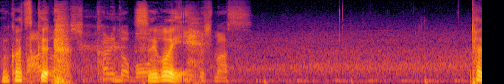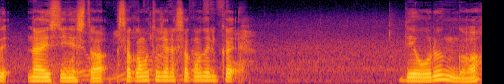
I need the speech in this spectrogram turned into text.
ムカつく。すごい。たで、ナイスイネスタ。坂本じゃない、坂本に1回。で、オルンガ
